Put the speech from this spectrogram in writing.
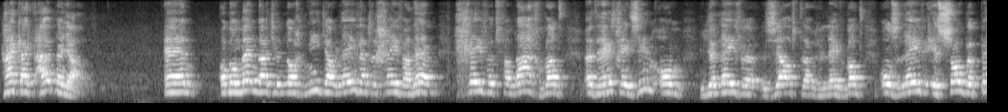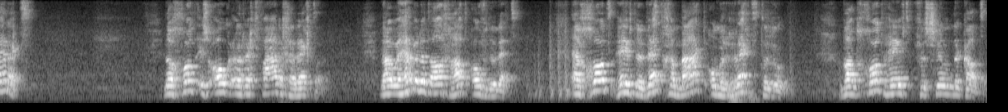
Hij kijkt uit naar jou. En op het moment dat je nog niet jouw leven hebt gegeven aan hem, geef het vandaag. Want het heeft geen zin om je leven zelf te leven. Want ons leven is zo beperkt. Nou, God is ook een rechtvaardige rechter. Nou, we hebben het al gehad over de wet. En God heeft de wet gemaakt om recht te doen. Want God heeft verschillende kanten.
